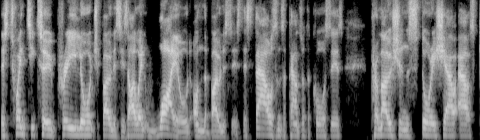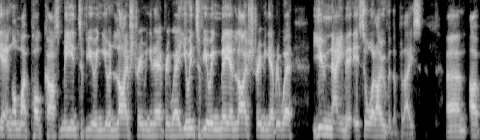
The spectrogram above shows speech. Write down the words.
There's 22 pre-launch bonuses. I went wild on the bonuses. There's thousands of pounds worth of courses, promotions, story shout outs, getting on my podcast, me interviewing you and live streaming in everywhere, you interviewing me and live streaming everywhere. You name it, it's all over the place. Um, I've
